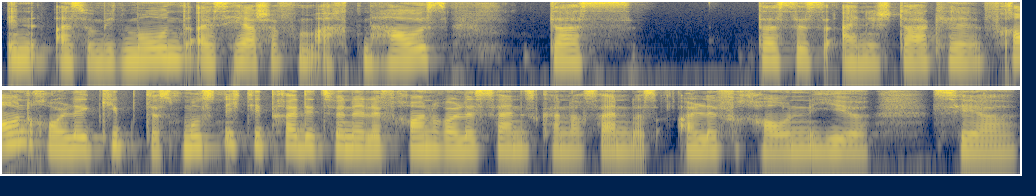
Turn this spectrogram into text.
in, also mit Mond als Herrscher vom achten Haus, dass, dass es eine starke Frauenrolle gibt. Das muss nicht die traditionelle Frauenrolle sein. Es kann auch sein, dass alle Frauen hier sehr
